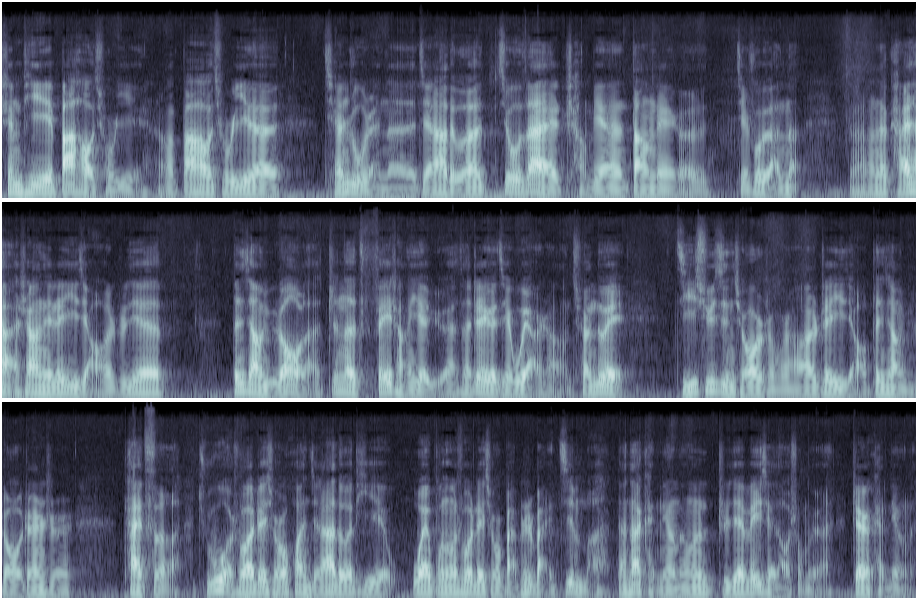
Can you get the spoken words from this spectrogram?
身披八号球衣，然后八号球衣的前主人呢杰拉德就在场边当这个解说员呢。啊，那凯塔上去这一脚直接奔向宇宙了，真的非常业余。在这个节骨眼上，全队急需进球的时候，然后这一脚奔向宇宙，真是太次了。如果说这球换杰拉德踢，我也不能说这球百分之百进吧，但他肯定能直接威胁到守门员，这是肯定的。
